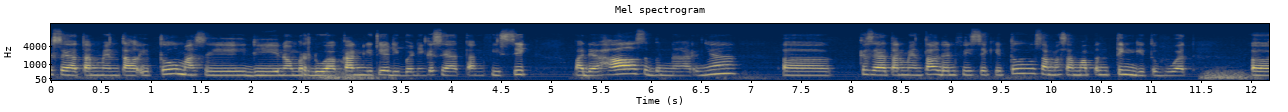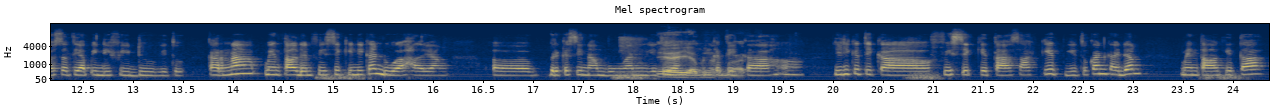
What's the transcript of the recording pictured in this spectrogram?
kesehatan mental itu masih di nomor dua kan gitu ya dibanding kesehatan fisik. Padahal sebenarnya uh, kesehatan mental dan fisik itu sama-sama penting gitu buat uh, setiap individu gitu. Karena mental dan fisik ini kan dua hal yang uh, berkesinambungan gitu yeah, ya. Yeah, iya, ketika uh, jadi ketika fisik kita sakit gitu kan kadang mental kita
